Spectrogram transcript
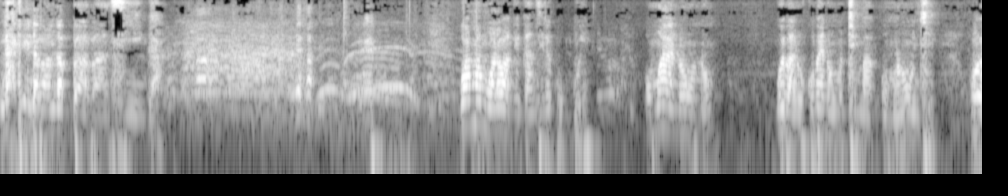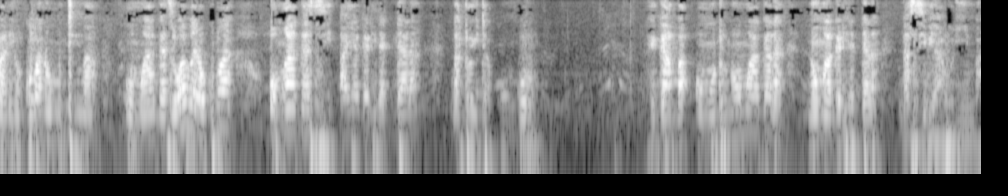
ng'ate ndabanga bba abansinga wama muwala wange kanzire ku omwana ono webala okuba n'omutima omulungi webala okuba n'omutima omwagazi webala okuba omwagazi ayagalira ddala nga toyita ku ngulu egamba omuntu n'omwagala n'omwagalira ddala nga si bya bulimba.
